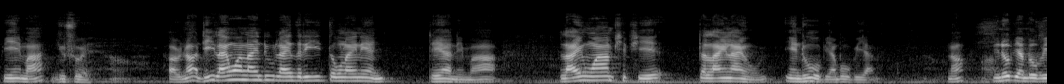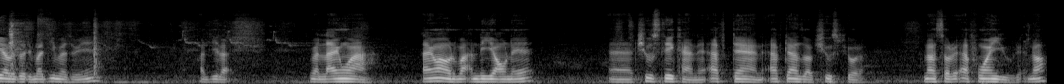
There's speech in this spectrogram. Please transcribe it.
ပြီးရင်မှ neutral ဟုတ်ပြီနော်ဒီ line 1 line 2 line 3 3 line နဲ့တဲကနေမှ line 1ဖြစ်ဖြစ်တစ် line line ကို into ကိုပြန်ပို့ပေးရမယ်နော် into ပြန်ပို့ပေးရမယ်ဆိုဒီမှာကြည့်မယ်ဆိုရင်အကြည့်လိုက်ဒီမှာ line 1 line 1ကိုဒီမှာအနီအောင်နဲ့အဲ fuse လေးခံတယ် F10 F10 ဆိုတာ fuse ပြောတာနော် sorry F1U တဲ့နော်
